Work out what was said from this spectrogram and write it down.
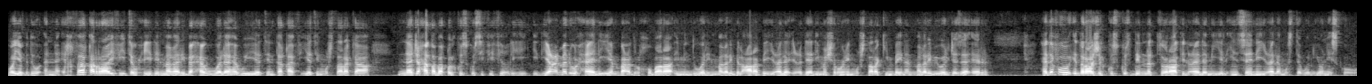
ويبدو أن إخفاق الرأي في توحيد المغاربة حول هوية ثقافية مشتركة نجح طبق الكسكس في فعله إذ يعمل حاليا بعض الخبراء من دول المغرب العربي على إعداد مشروع مشترك بين المغرب والجزائر. هدفه إدراج الكسكس ضمن التراث العالمي الإنساني على مستوى اليونسكو.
